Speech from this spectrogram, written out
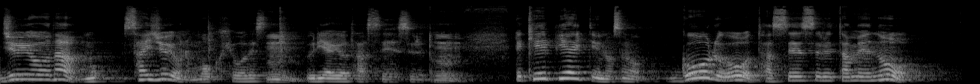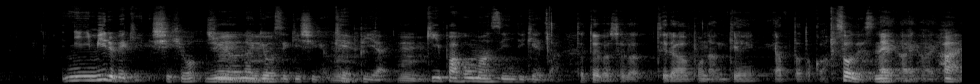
重要なも最重要な目標ですね、売り上げを達成するとか、うん。で KPI っていうのはそのゴールを達成するためのに見るべき指標重要な業績指標、KPI、うん。 key performance indicator。例えばそれはテレアポ何件やったとか？そうですね。はいはいはい。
